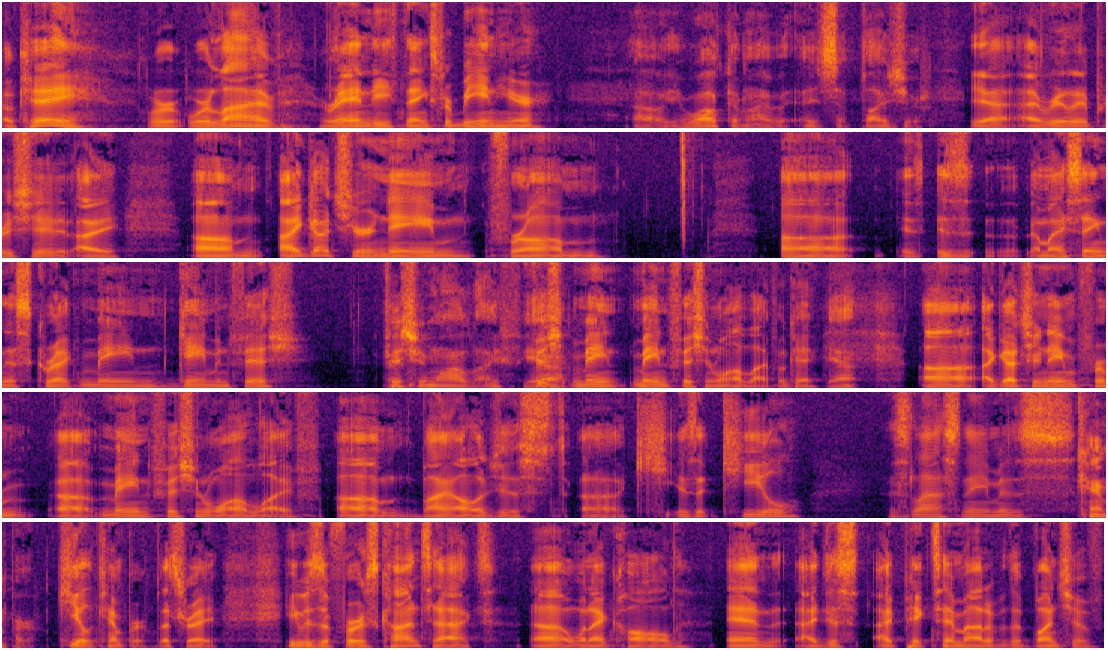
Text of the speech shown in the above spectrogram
Okay, we're we're live. Randy, thanks for being here. Oh, you're welcome. I, it's a pleasure. Yeah, I really appreciate it. I um I got your name from uh is is am I saying this correct? Maine Game and Fish? Fish and wildlife. Yeah. Fish, Maine Maine Fish and Wildlife. Okay. Yeah. Uh, I got your name from uh, Maine Fish and Wildlife um, biologist. Uh, Ke- is it Keel? His last name is Kemper. Keel Kemper. That's right. He was the first contact uh, when I called, and I just I picked him out of the bunch of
